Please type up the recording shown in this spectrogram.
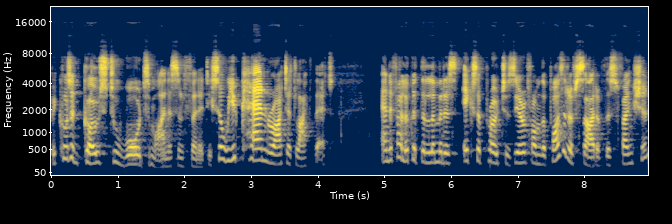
because it goes towards minus infinity. So you can write it like that. And if I look at the limit as x approaches 0 from the positive side of this function,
